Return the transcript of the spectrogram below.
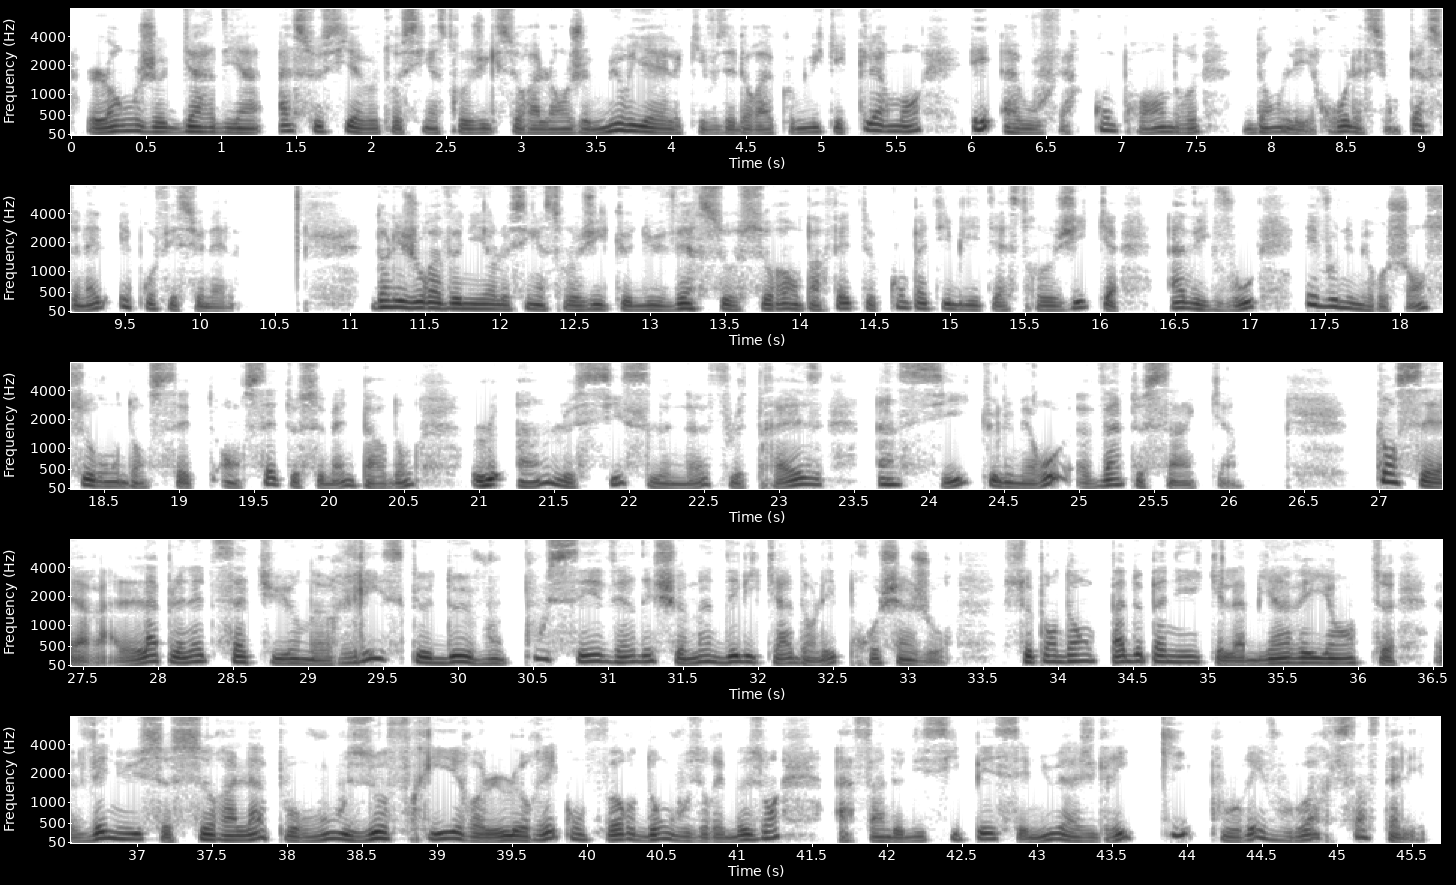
L'ange gardien associé à votre signe astrologique sera l'ange Muriel qui vous aidera à communiquer clairement et à vous faire comprendre dans les relations personnelles et professionnelles. Dans les jours à venir, le signe astrologique du Verseau sera en parfaite compatibilité astrologique avec vous et vos numéros chance seront dans cette, en cette semaine pardon, le 1, le 6, le 9, le 13 ainsi que le numéro 25. Cancer, la planète Saturne risque de vous pousser vers des chemins délicats dans les prochains jours. Cependant, pas de panique, la bienveillante Vénus sera là pour vous offrir le réconfort dont vous aurez besoin afin de dissiper ces nuages gris qui pourraient vouloir s'installer.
